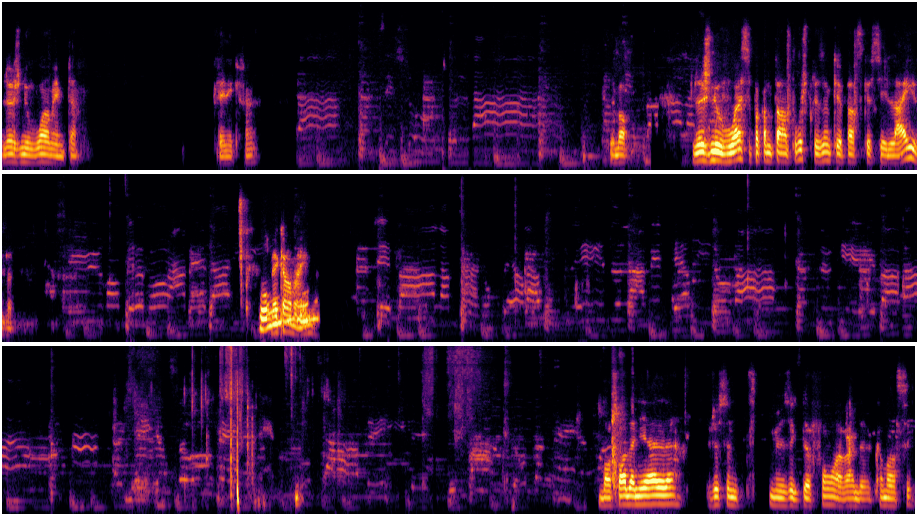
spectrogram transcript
Là, je nous vois en même temps. Plein écran. C'est bon. Là, je nous vois, c'est pas comme tantôt, je présume que parce que c'est live. Mais quand même. Bonsoir Daniel. Juste une petite musique de fond avant de commencer.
